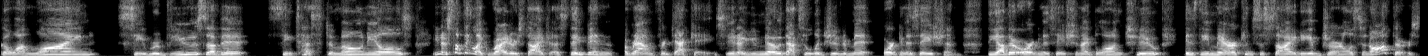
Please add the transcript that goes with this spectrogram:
go online, see reviews of it, see testimonials, you know, something like Writer's Digest. They've been around for decades. You know, you know that's a legitimate organization. The other organization I belong to is the American Society of Journalists and Authors,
